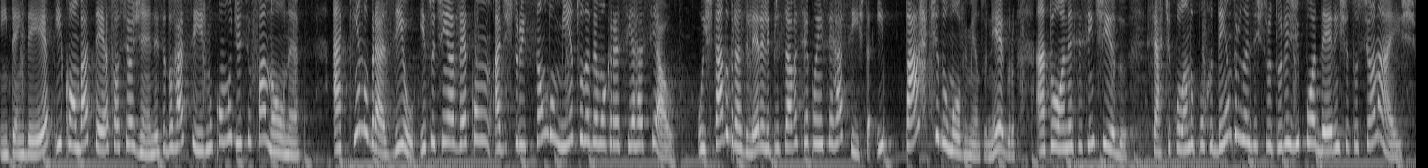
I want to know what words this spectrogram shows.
entender e combater a sociogênese do racismo, como disse o Fanon, né? Aqui no Brasil, isso tinha a ver com a destruição do mito da democracia racial o Estado brasileiro ele precisava se reconhecer racista e parte do movimento negro atuou nesse sentido, se articulando por dentro das estruturas de poder institucionais.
